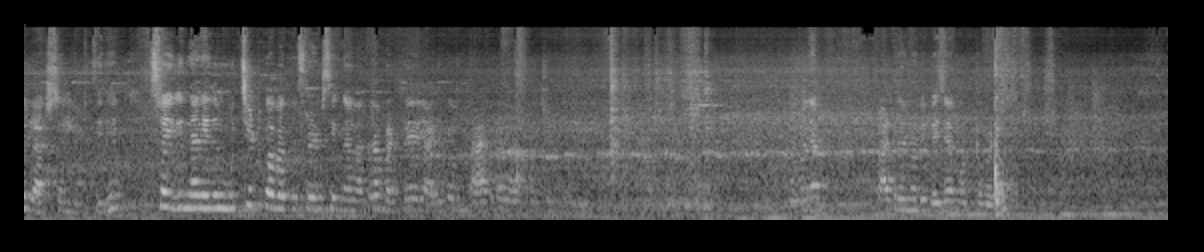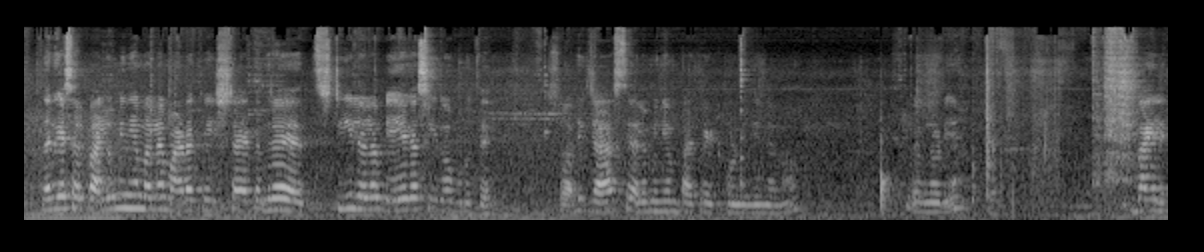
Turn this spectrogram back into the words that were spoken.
ಹೆಚ್ಚು ಲಾಸ್ಟಲ್ಲಿ ಇಡ್ತೀನಿ. ಸೊ ಈಗ ನಾನು ಇದನ್ನು ಮುಚ್ಚಿಟ್ಕೋಬೇಕು ಫ್ರೆಂಡ್ಸ್ ಈಗ ನನ್ನ ಹತ್ರ, ಬಟ್ಟೆ ಇಲ್ಲ, ಅದಕ್ಕೆ ಒಂದು ಪಾತ್ರೆ ಹಾಕಿ ಮುಚ್ಚಿಟ್ತೀನಿ ನಮ್ಮನೆ ಪಾತ್ರೆ ನೋಡಿ ಬೇಜಾರು ಮಾಡ್ಕೋಬೇಡಿ. ನನಗೆ ಸ್ವಲ್ಪ ಅಲ್ಯೂಮಿನಿಯಂ ಎಲ್ಲ ಮಾಡೋಕ್ಕೆ ಇಷ್ಟ, ಯಾಕಂದರೆ ಸ್ಟೀಲ್ ಎಲ್ಲ ಬೇಗ ಸೀದೋಗ್ಬಿಡುತ್ತೆ. ಸೊ ಅದಕ್ಕೆ ಜಾಸ್ತಿ ಅಲ್ಯೂಮಿನಿಯಂ ಪಾತ್ರೆ ಇಟ್ಕೊಂಡಿದ್ದೀನಿ ನಾನು. ಇವಾಗ ನೋಡಿ ಬಾಯ್ಲಿ.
